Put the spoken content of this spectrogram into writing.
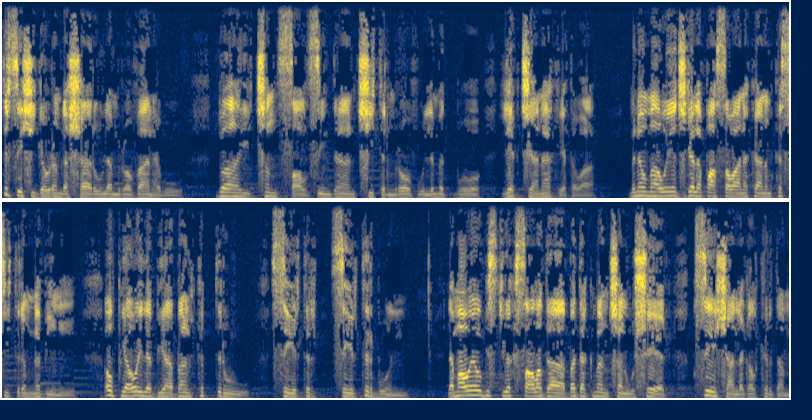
ترسێکی گەورەم لە شار و لە مرۆڤان هەبوو. دوای چەند ساڵ زیندان چیتر مرۆڤ و لمت بۆ لێک جیا ناکرێتەوە. من ئەو ماوەیە جگە لە پاسەوانەکانم کەسی ترم نەبینی ئەو پیاوەی لە بیابان کپتر و سیرتر سیرتر بوون لە ماوەیە و بیستوەک ساڵەدا بە دەگمەن چەند وشەیەک قسەیەکیان لەگەڵ کردم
